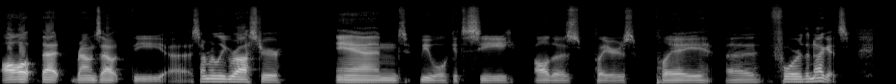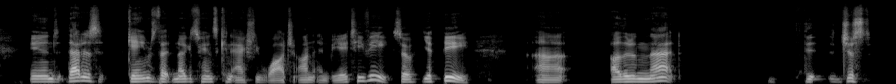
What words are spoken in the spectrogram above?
All that rounds out the uh, summer league roster, and we will get to see all those players play uh, for the Nuggets. And that is games that Nuggets fans can actually watch on NBA TV. So yippee! Uh, other than that, th- just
